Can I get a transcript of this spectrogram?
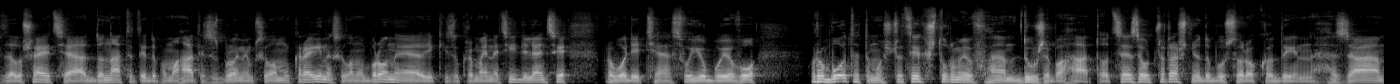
залишається донатити, допомагати Збройним силам України, силам оборони, які, зокрема, і на цій ділянці проводять е, свою бойову роботу, тому що цих штурмів е, дуже багато. Це за вчорашню добу 41, за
